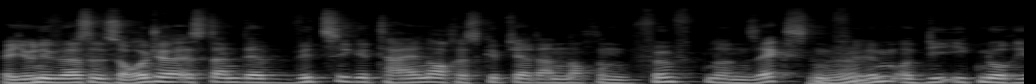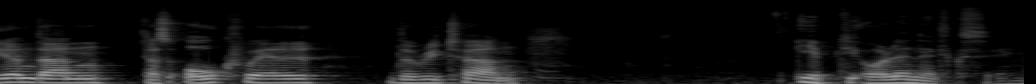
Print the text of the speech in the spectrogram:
Bei Universal Soldier ist dann der witzige Teil noch, es gibt ja dann noch einen fünften und einen sechsten mhm. Film und die ignorieren dann das Oakwell The Return. Ich habe die alle nicht gesehen.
